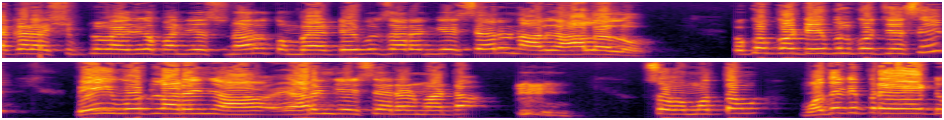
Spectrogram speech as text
అక్కడ షిప్ల వైజ్గా పనిచేస్తున్నారు. తొంభై టేబుల్స్ అరేంజ్ చేశారు నాలుగు హాలలో ఒక్కొక్క టేబుల్కి వచ్చేసి వెయ్యి ఓట్లు అరేంజ్ అరేంజ్ చేశారనమాట సో మొత్తం మొదటి ప్రయారిటీ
